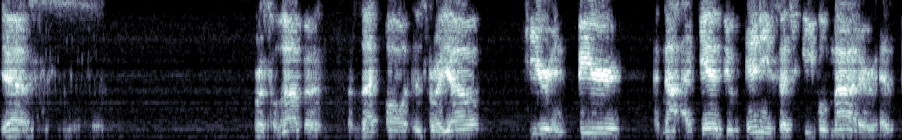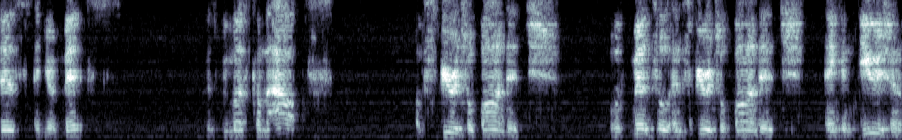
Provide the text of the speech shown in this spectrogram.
Yes. Verse 11 Let all Israel hear and fear, and not again do any such evil matter as this in your midst, because we must come out of spiritual bondage, both mental and spiritual bondage and confusion.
